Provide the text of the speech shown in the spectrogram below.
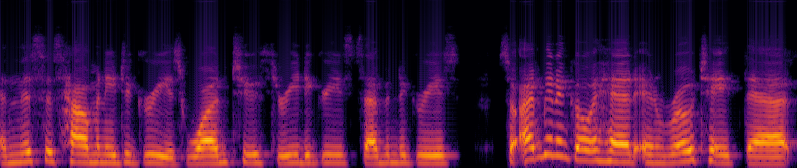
And this is how many degrees, one, two, three degrees, seven degrees. So I'm going to go ahead and rotate that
